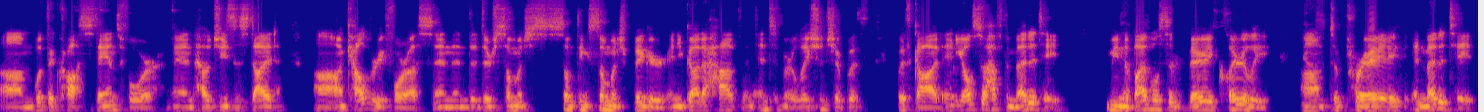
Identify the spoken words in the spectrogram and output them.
um, what the cross stands for and how Jesus died uh, on Calvary for us, and then that there's so much something so much bigger, and you got to have an intimate relationship with with God, and you also have to meditate. I mean, the Bible says very clearly um, yes. to pray and meditate.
